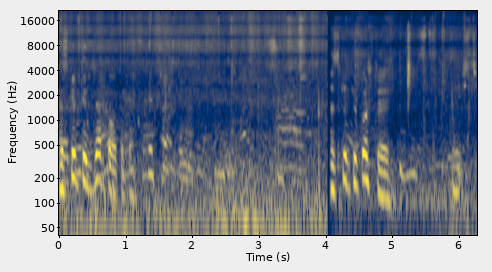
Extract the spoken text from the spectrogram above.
А скільки дзеркало таке? А скільки коштує? 200.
